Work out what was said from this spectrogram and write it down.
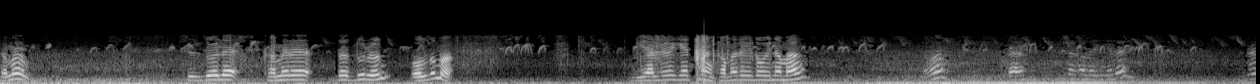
Tamam. Siz böyle kamerada durun. Oldu mu? Bir yerlere gitmen. Kamerayla oynaman. Tamam. Ben şakalayın gelen. Size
